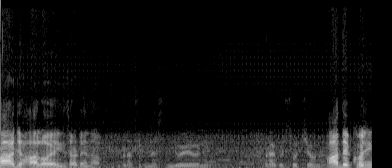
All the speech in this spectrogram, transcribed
ਆਹ ਅੱਜ ਹਾਲ ਹੋਇਆ ਜੀ ਸਾਡੇ ਨਾਲ। ਬੜਾ ਸੁਪਨਾ ਸੰਜੋਏ ਹੋਏ ਨੇ ਬੜਾ ਕੁਝ ਸੋਚਿਆ ਹੋਣਾ ਆਹ ਦੇਖੋ ਜੀ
